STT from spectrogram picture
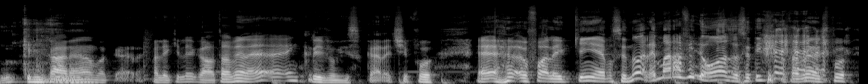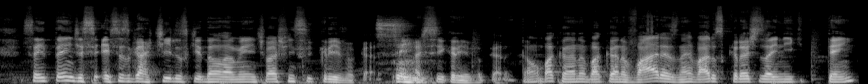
Incrível. Caramba, cara. Olha que legal. Tá vendo? É, é incrível isso, cara. Tipo, é, eu falei, quem é você? Não, ela é maravilhosa. Você tem que. Tá vendo? tipo, você entende esse, esses gatilhos que dão na mente. Eu acho isso incrível, cara. Sim. Acho isso incrível, cara. Então, bacana, bacana. Várias, né? Vários crushes aí Nick tem,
